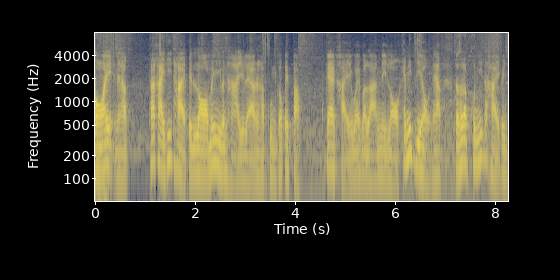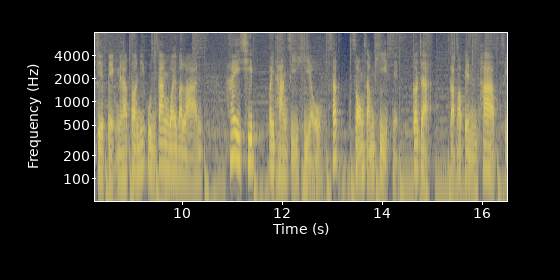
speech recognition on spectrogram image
น้อยนะครับ ถ้าใครที่ถ่ายเป็นรอไม่มีปัญหาอยู่แล้วนะครับ คุณก็ไปปรับ แก้ไขไว้บาลานซ์ในรอแค่นิดเดียวนะครับแต่สำหรับคนที่ถ่ายเป็น JPEG นะครับตอนที่คุณตั้งไว้บาลานซ์ให้ชิปไปทางสีเขียว สัก 2-3 ขีดเนี่ยก็จะกลับมาเป็นภาพสี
